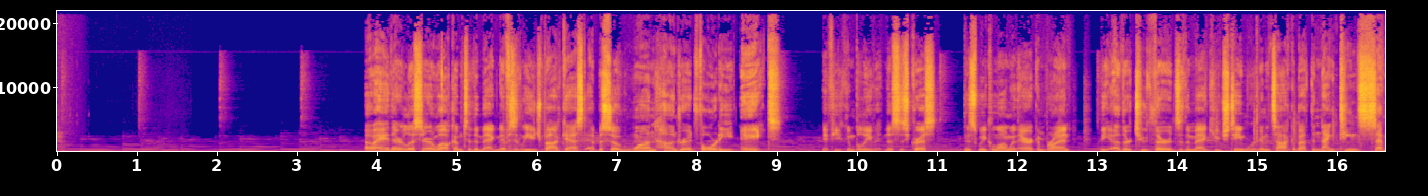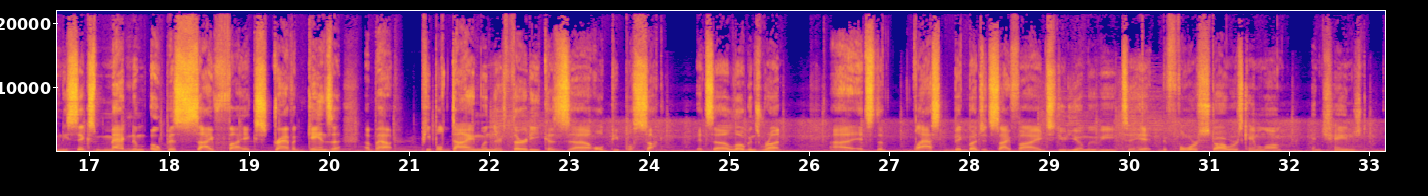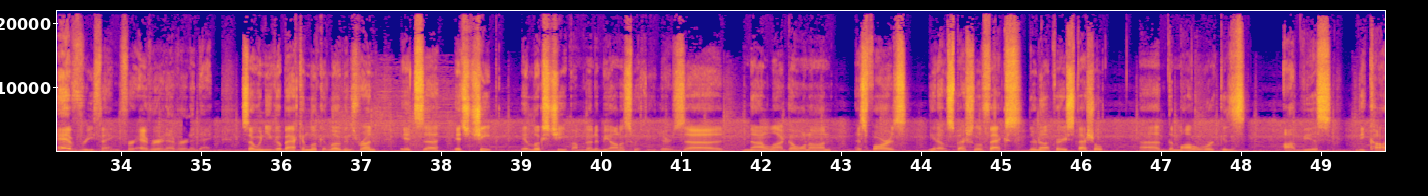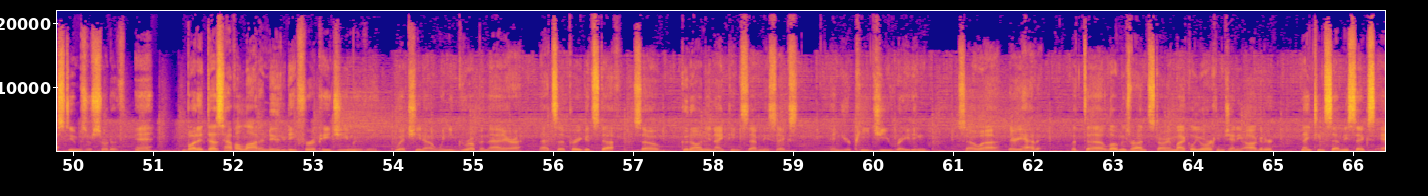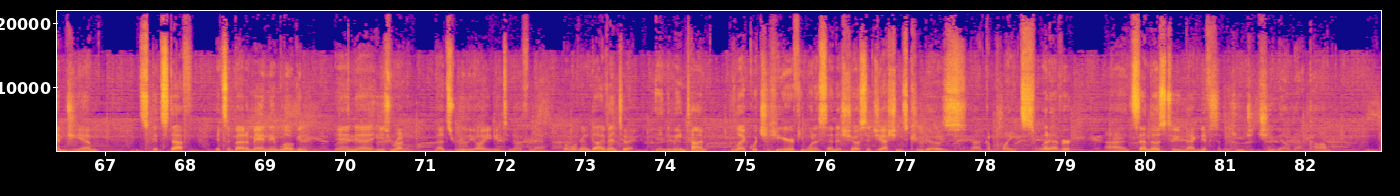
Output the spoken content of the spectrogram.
Oh, hey there, listener, and welcome to the Magnificently Huge Podcast, episode 148. If you can believe it. This is Chris. This week, along with Eric and Brian, the other two thirds of the Mag Huge team, we're going to talk about the 1976 magnum opus sci fi extravaganza about people dying when they're 30 because uh, old people suck. It's uh, Logan's Run. Uh, it's the last big budget sci fi studio movie to hit before Star Wars came along and changed everything forever and ever and a day. So when you go back and look at Logan's Run, it's uh, it's cheap. It looks cheap. I'm going to be honest with you. There's uh, not a lot going on as far as you know special effects. They're not very special. Uh, the model work is obvious. The costumes are sort of eh. But it does have a lot of nudity for a PG movie, which, you know, when you grew up in that era, that's uh, pretty good stuff. So good on you, 1976, and your PG rating. So uh, there you have it. But uh, Logan's Run, starring Michael York and Jenny Agutter, 1976, MGM. It's good stuff. It's about a man named Logan, and uh, he's running. That's really all you need to know for now. But we're going to dive into it. In the meantime, if you like what you hear, if you want to send us show suggestions, kudos, uh, complaints, whatever, uh, send those to magnificentlyhuge at gmail.com.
